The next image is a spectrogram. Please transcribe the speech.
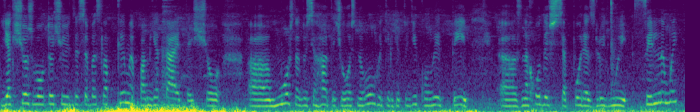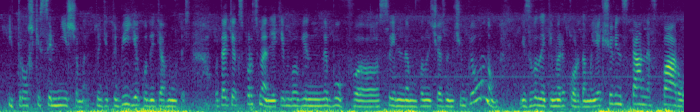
Якщо ж ви оточуєте себе слабкими, пам'ятайте, що е, можна досягати чогось нового тільки тоді, коли ти знаходишся поряд з людьми сильними і трошки сильнішими. Тоді тобі є куди тягнутись. Отак як спортсмен, яким би він не був сильним величезним чемпіоном із великими рекордами, якщо він стане в пару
